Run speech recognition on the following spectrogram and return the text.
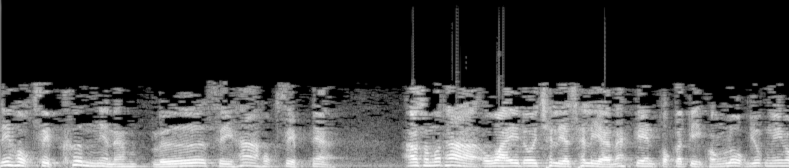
นี่หกสิบขึ้นเนี่ยนะหรือสี่ห้าหกสิบเนี่ย เอาสมมติถ้าวัยโดยเฉลี่ยเฉลี่ยนะเกณฑ์ปกติของโลกยุคนี้ก็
